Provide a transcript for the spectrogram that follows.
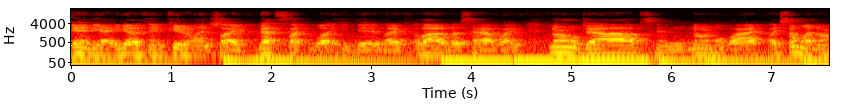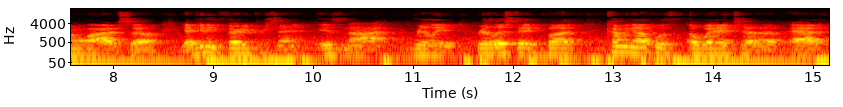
And yeah, you got to think Peter Lynch, like that's like what he did. Like a lot of us have like normal jobs and normal life, like somewhat normal lives. So yeah, getting 30% is not really realistic, but coming up with a way to add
